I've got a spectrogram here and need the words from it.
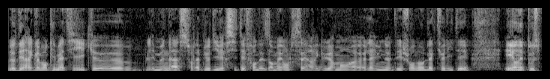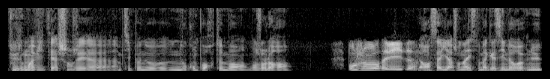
Le dérèglement climatique, euh, les menaces sur la biodiversité font désormais, on le sait régulièrement, euh, la une des journaux de l'actualité. Et on est tous plus ou moins invités à changer euh, un petit peu nos, nos, comportements. Bonjour Laurent. Bonjour David. Laurent Saillard, journaliste au magazine Le Revenu.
